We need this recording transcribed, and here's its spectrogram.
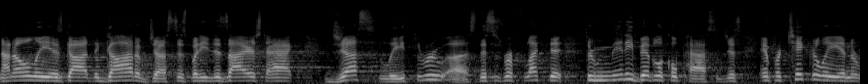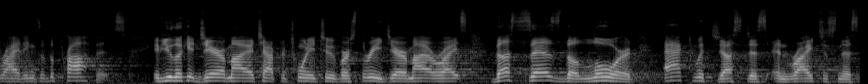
Not only is God the God of justice, but He desires to act justly through us. This is reflected through many biblical passages, and particularly in the writings of the prophets. If you look at Jeremiah chapter 22, verse 3, Jeremiah writes, Thus says the Lord, act with justice and righteousness,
